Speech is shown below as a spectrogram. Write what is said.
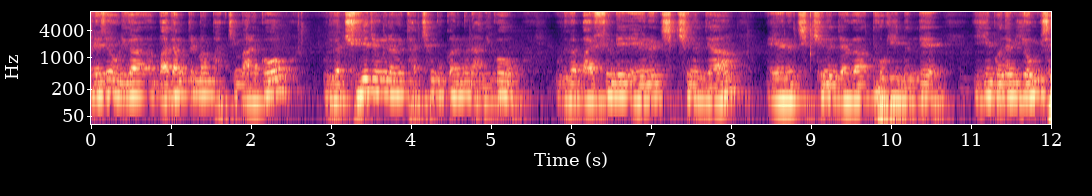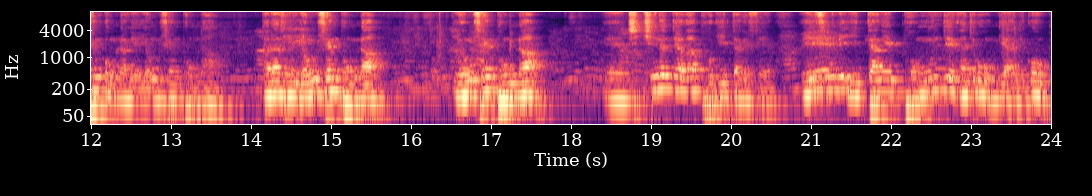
그래서 우리가 마당들만 밟지 말고 우리가 주의 종이라고 다 천국 가는 건 아니고 우리가 말씀의 예언을 지키는 자, 예언을 지키는 자가 복이 있는데 이게 뭐냐면 영생복락이에요. 영생복락. 따라서 영생복락, 영생복락, 예, 지키는 자가 복이 있다 그랬어요. 예수님이 이 땅에 복 문제 가지고 온 게 아니고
